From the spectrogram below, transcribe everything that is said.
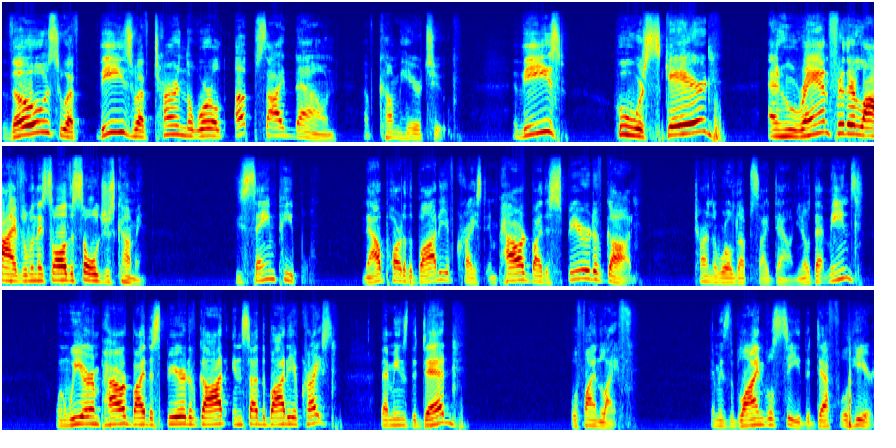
Those who have these who have turned the world upside down have come here too. These who were scared and who ran for their lives when they saw the soldiers coming. These same people, now part of the body of Christ, empowered by the Spirit of God, turn the world upside down. You know what that means? When we are empowered by the Spirit of God inside the body of Christ, that means the dead will find life. That means the blind will see, the deaf will hear,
